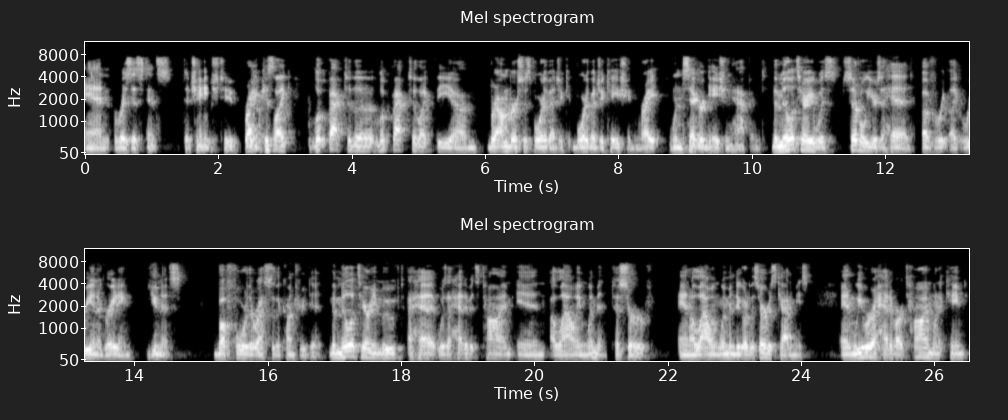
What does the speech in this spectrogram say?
and resistance to change too, right? Because like look back to the look back to like the um, Brown versus Board of Edu- Board of Education, right? When segregation happened, the military was several years ahead of re- like reintegrating units before the rest of the country did. The military moved ahead was ahead of its time in allowing women to serve and allowing women to go to the service academies. And we were ahead of our time when it came.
